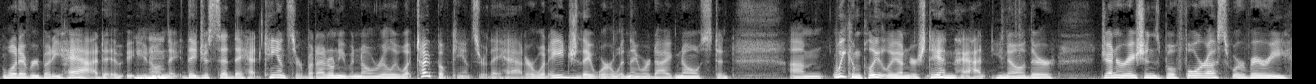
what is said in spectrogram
what everybody had. Uh, You know, and they, they just said they had cancer, but I don't even know really what type of cancer they had or what age they were when they were diagnosed. And um, we completely understand that. You know, their generations before us were very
